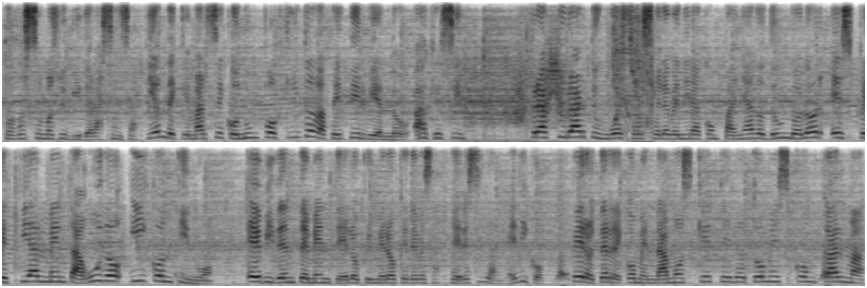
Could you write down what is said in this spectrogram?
Todos hemos vivido la sensación de quemarse con un poquito de aceite hirviendo, ¿a que sí? Fracturarte un hueso suele venir acompañado de un dolor especialmente agudo y continuo, Evidentemente, lo primero que debes hacer es ir al médico, pero te recomendamos que te lo tomes con calma.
